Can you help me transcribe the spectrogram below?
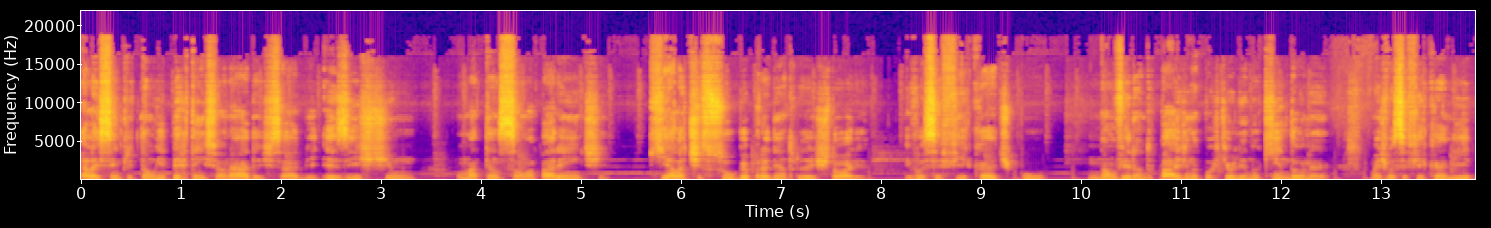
elas sempre estão hipertensionadas, sabe? Existe um, uma tensão aparente que ela te suga para dentro da história e você fica, tipo, não virando página porque eu li no Kindle, né? Mas você fica ali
